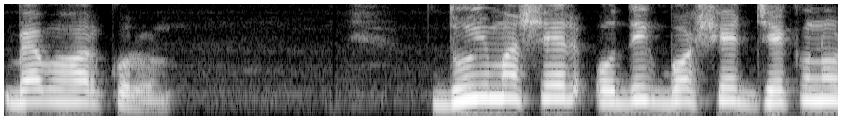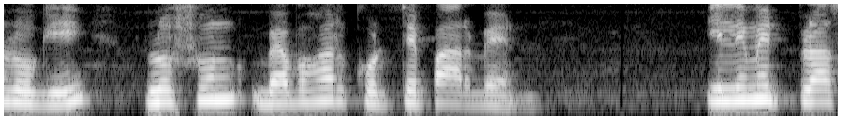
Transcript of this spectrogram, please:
ব্যবহার করুন। দুই মাসের অধিক বয়সের যে কোনো রোগী লসুন ব্যবহার করতে পারবেন। ইলিমেট প্লাস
